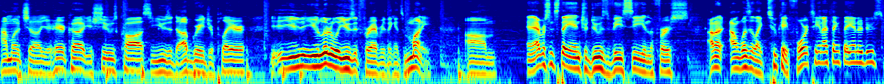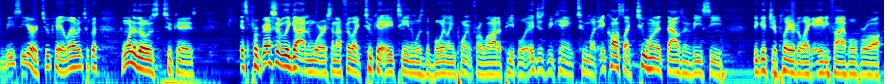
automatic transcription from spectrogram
how much uh, your haircut, your shoes cost. You use it to upgrade your player. You, you, literally use it for everything. It's money. Um, and ever since they introduced VC in the first, I don't, uh, was it like 2K14? I think they introduced VC or 2K11, 2K, one of those 2Ks. It's progressively gotten worse, and I feel like 2K18 was the boiling point for a lot of people. It just became too much. It cost like 200,000 VC to get your player to like 85 overall,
